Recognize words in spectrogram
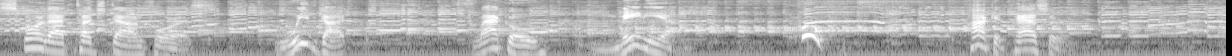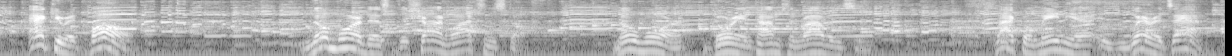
score that touchdown for us. We've got Flacco Mania. Whew! Pocket passer. Accurate ball. No more of this Deshaun Watson stuff. No more Dorian Thompson Robinson. Flacco Mania is where it's at.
